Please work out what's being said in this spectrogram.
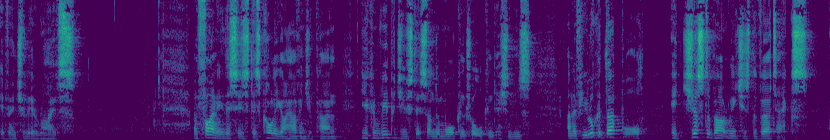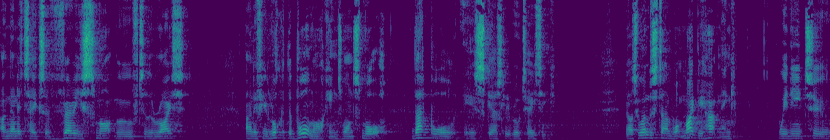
eventually arrives. And finally, this is this colleague I have in Japan. You can reproduce this under more controlled conditions. And if you look at that ball, it just about reaches the vertex, and then it takes a very smart move to the right. And if you look at the ball markings once more, that ball is scarcely rotating. Now, to understand what might be happening, we need to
